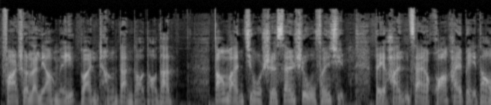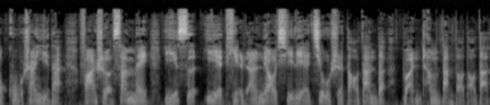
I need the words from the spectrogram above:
发射了两枚短程弹道导弹。当晚九时三十五分许，北韩在黄海北道鼓山一带发射三枚疑似液体燃料系列旧式导弹的短程弹道导弹。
